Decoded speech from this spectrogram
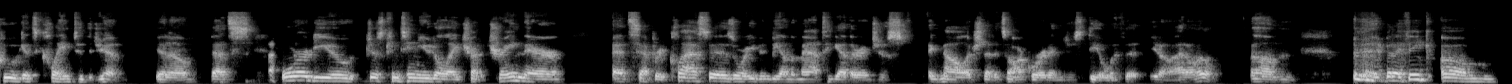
who gets claimed to the gym you know? That's or do you just continue to like try to train there at separate classes or even be on the mat together and just acknowledge that it's awkward and just deal with it? You know i don't know. Um, but i think um,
